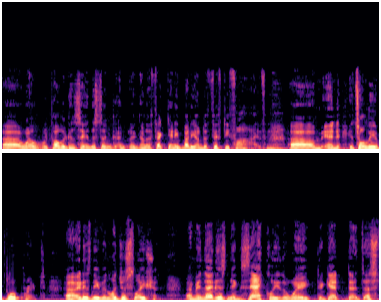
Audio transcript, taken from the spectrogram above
Uh, well, Republicans saying this isn't going to affect anybody under 55, um, and it's only a blueprint. Uh, it isn't even legislation. I mean, that isn't exactly the way to get. That's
